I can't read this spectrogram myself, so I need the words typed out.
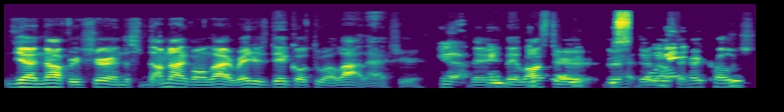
Yeah, no, for sure. And this, I'm not gonna lie, Raiders did go through a lot last year. Yeah. They And- they lost their their, they lost their head coach.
